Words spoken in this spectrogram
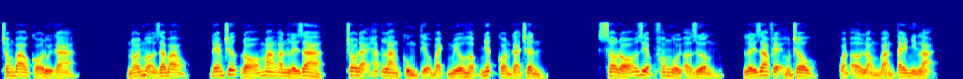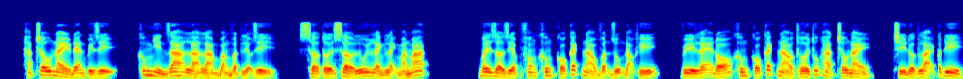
trong bao có đùi gà. Nói mở ra bao, đem trước đó mang ăn lấy ra, cho đại hắc lang cùng tiểu bạch miêu hợp nhất con gà chân sau đó diệp phong ngồi ở giường lấy ra phệ hồn châu quán ở lòng bàn tay nhìn lại hạt châu này đen quỷ dị không nhìn ra là làm bằng vật liệu gì sờ tới sờ lui lành lạnh man mát bây giờ diệp phong không có cách nào vận dụng đạo khí vì lẽ đó không có cách nào thôi thúc hạt châu này chỉ được lại cất đi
